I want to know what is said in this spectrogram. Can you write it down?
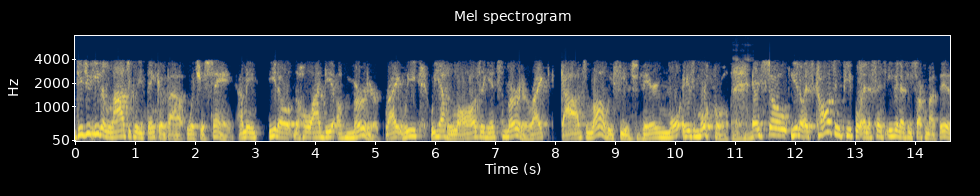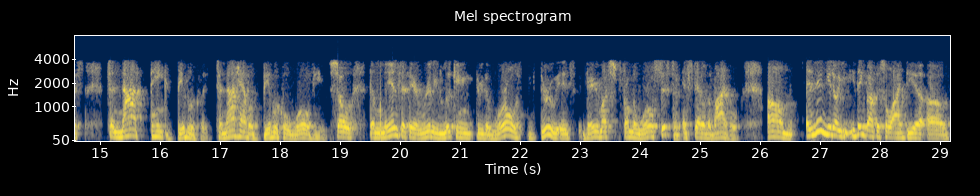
did you even logically think about what you're saying? I mean, you know, the whole idea of murder, right? We we have laws against murder, right? God's law we see is very more is moral, mm-hmm. and so you know, it's causing people, in a sense, even as he's talking about this, to not think biblically, to not have a biblical worldview. So the lens that they're really looking through the world through is very much from the world system instead of the Bible. Um, and then you know, you, you think about this whole idea of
